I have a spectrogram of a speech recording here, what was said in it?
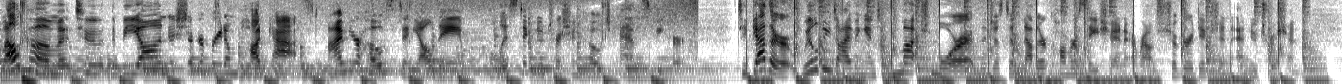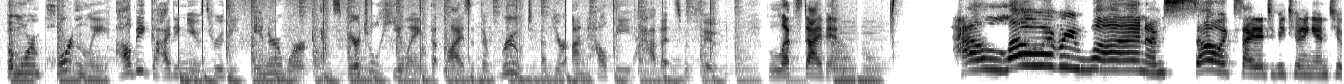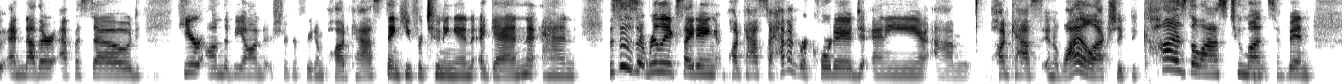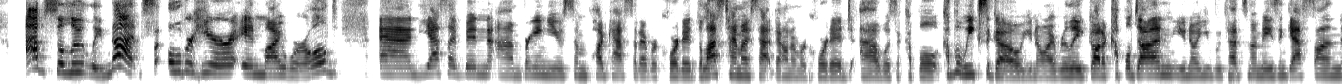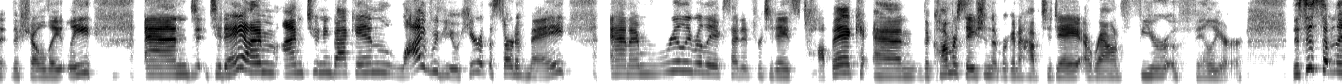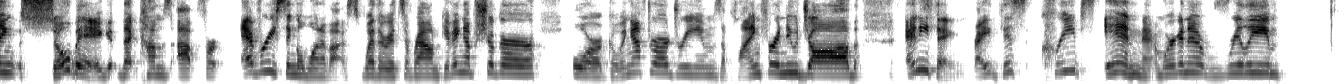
Welcome to the Beyond Sugar Freedom podcast. I'm your host, Danielle Daem, holistic nutrition coach and speaker. Together, we'll be diving into much more than just another conversation around sugar addiction and nutrition. But more importantly, I'll be guiding you through the inner work and spiritual healing that lies at the root of your unhealthy habits with food. Let's dive in. Hello, everyone. I'm so excited to be tuning into another episode here on the Beyond Sugar Freedom podcast. Thank you for tuning in again. And this is a really exciting podcast. I haven't recorded any um, podcasts in a while, actually, because the last two months have been absolutely nuts over here in my world. And yes, I've been um, bringing you some podcasts that I recorded. The last time I sat down and recorded uh, was a couple couple weeks ago. You know, I really got a couple done. You know, you, we've had some amazing guests on the show lately, and today I'm I'm tuning back in live with you here at the start of May, and I'm really really excited for today's topic and the conversation that we're going to have today around fear of failure. This is something so big that comes up for every single one of us, whether it's around giving up sugar or going after our dreams, applying for a new job, anything, right? This creeps in, and we're going to really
